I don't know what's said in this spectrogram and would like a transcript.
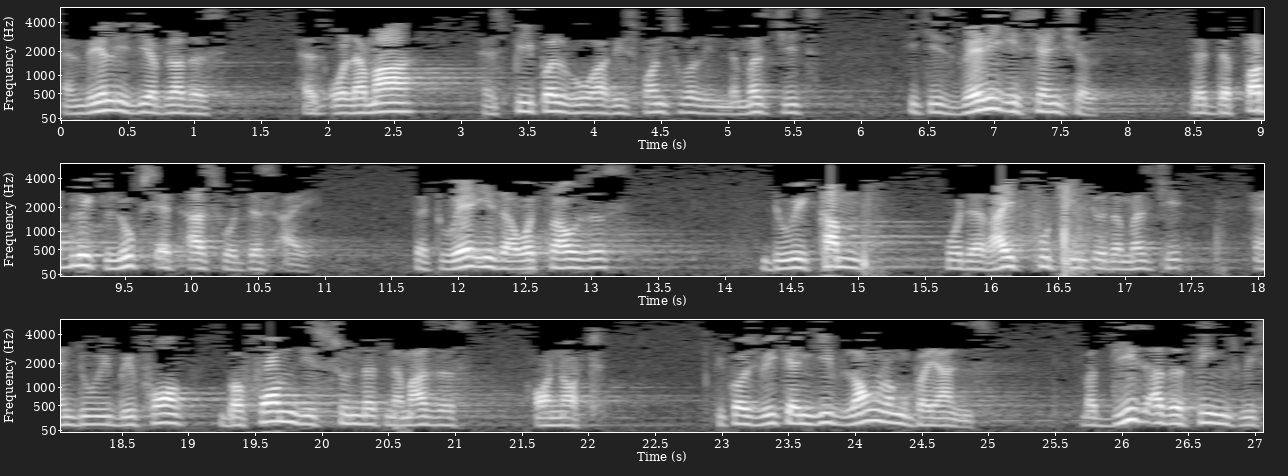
And really, dear brothers, as ulama, as people who are responsible in the masjids, it is very essential that the public looks at us with this eye. That where is our trousers? Do we come with the right foot into the masjid? And do we perform, perform these sunnat namazes or not? Because we can give long, long bayans. But these are the things which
